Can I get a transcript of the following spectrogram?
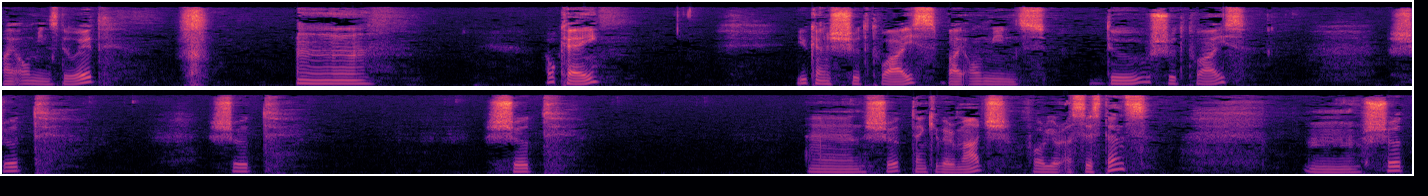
By all means do it. Mm, okay. You can shoot twice, by all means do shoot twice. Shoot, shoot, shoot, and shoot. Thank you very much for your assistance. Mm, should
